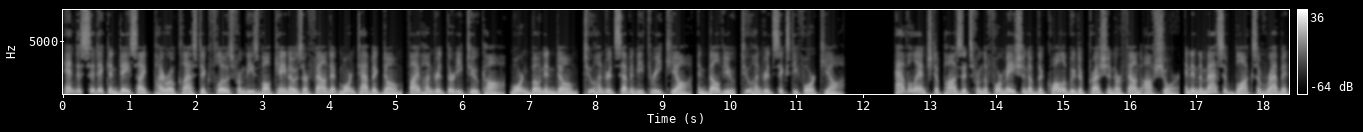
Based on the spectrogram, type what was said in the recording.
Andesitic and dacite pyroclastic flows from these volcanoes are found at Morne Tabak Dome 532 Ka, Morne Bonin Dome 273 Kya, and Bellevue 264 Kya. Avalanche deposits from the formation of the Qualibou Depression are found offshore, and in the massive blocks of Rabbit,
